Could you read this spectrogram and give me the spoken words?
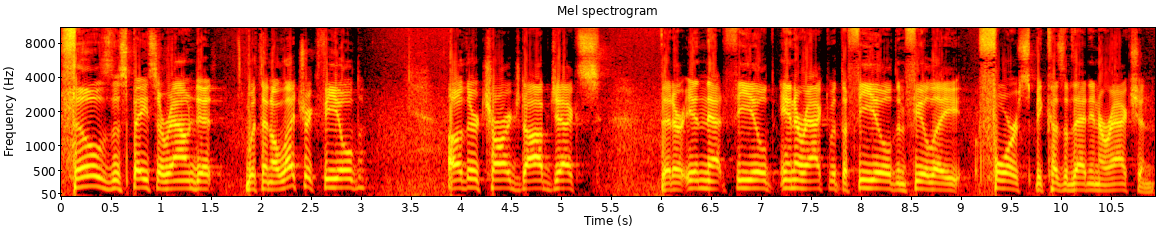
fills the space around it with an electric field. Other charged objects that are in that field interact with the field and feel a force because of that interaction.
